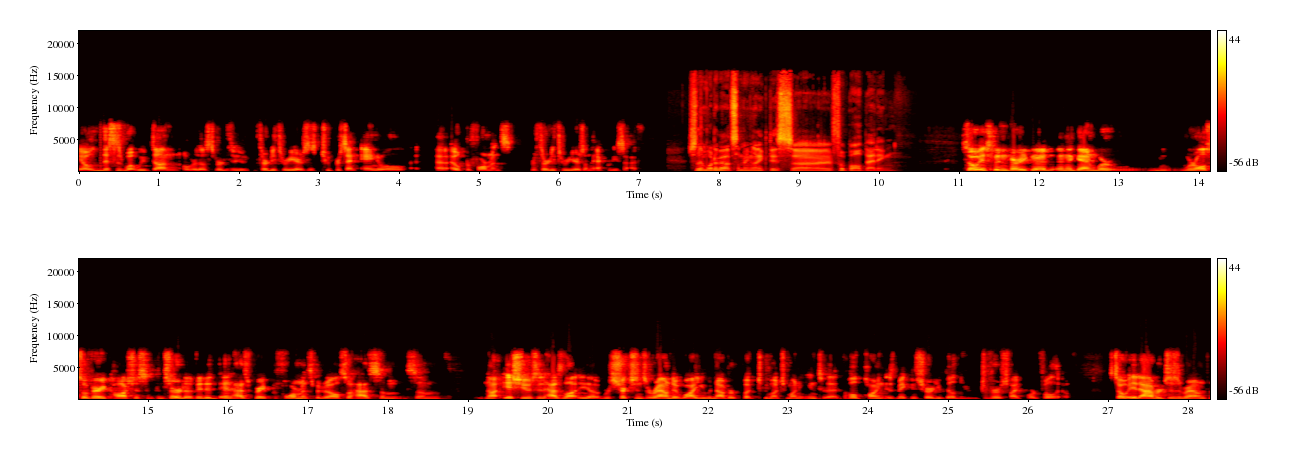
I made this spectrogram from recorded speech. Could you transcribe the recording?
you know, this is what we've done over those 33, 33 years is 2% annual uh, outperformance for 33 years on the equity side. So then what about something like this uh, football betting? So it's been very good, and again, we're we're also very cautious and conservative. It, it, it has great performance, but it also has some some not issues. It has a lot you know, restrictions around it. Why you would never put too much money into it. The whole point is making sure you build a diversified portfolio. So it averages around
